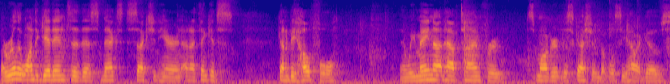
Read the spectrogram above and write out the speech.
I really want to get into this next section here, and, and I think it's going to be helpful. And we may not have time for small group discussion, but we'll see how it goes.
